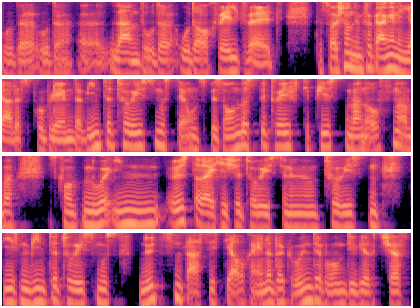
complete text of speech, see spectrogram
oder, oder äh, Land oder, oder auch weltweit. Das war schon im vergangenen Jahr das Problem. Der Wintertourismus, der uns besonders betrifft, die Pisten waren offen, aber es konnten nur in österreichische Touristinnen und Touristen diesen Wintertourismus nützen. Das ist ja auch einer der Gründe, warum die Wirtschaft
